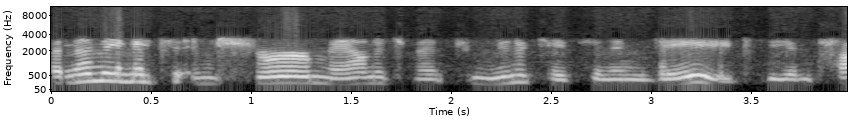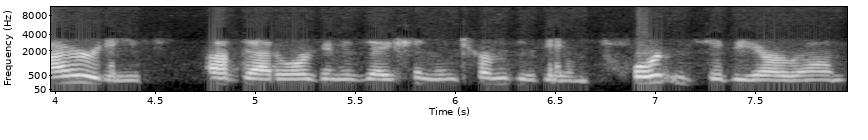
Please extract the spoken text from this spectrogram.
And then they need to ensure management communicates and engage the entirety of that organization in terms of the importance of ERM,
